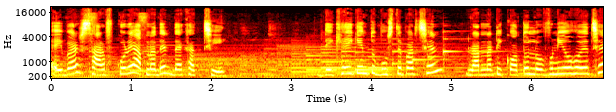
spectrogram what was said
এইবার সার্ভ করে আপনাদের দেখাচ্ছি। দেখেই কিন্তু বুঝতে পারছেন রান্নাটি কত লোভনীয় হয়েছে।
